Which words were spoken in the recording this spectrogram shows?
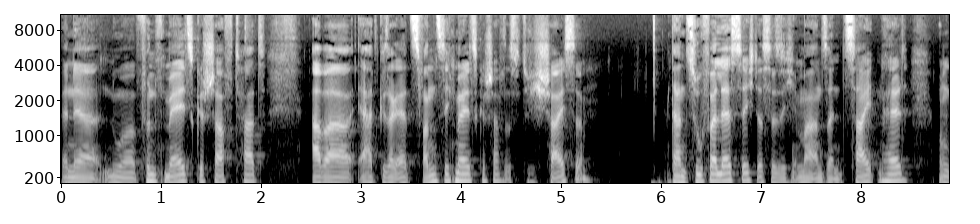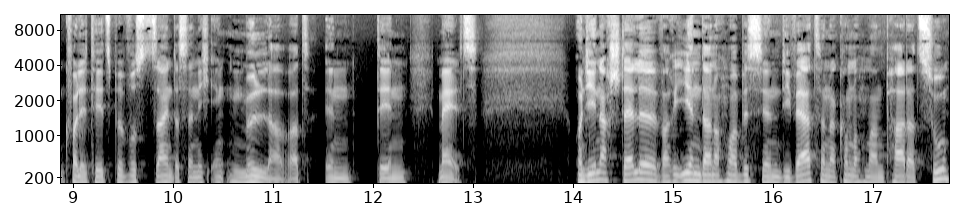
Wenn er nur fünf Mails geschafft hat, aber er hat gesagt, er hat 20 Mails geschafft, das ist natürlich scheiße. Dann zuverlässig, dass er sich immer an seine Zeiten hält und Qualitätsbewusstsein, dass er nicht irgendeinen Müll labert in den Mails. Und je nach Stelle variieren da noch mal ein bisschen die Werte und da kommen noch mal ein paar dazu.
